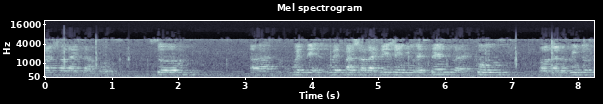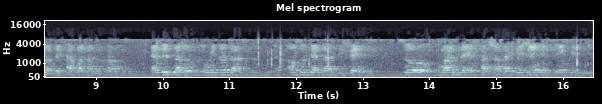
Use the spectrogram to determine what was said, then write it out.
functionalized samples. So, uh, with the with functionalization, you extend the holes or nano windows on the carbon nanohorns, and these nano windows are also tend as defects. So, once the functionalization is increased,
